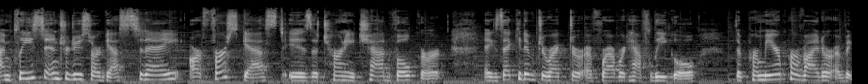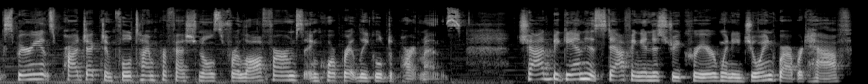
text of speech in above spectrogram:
I'm pleased to introduce our guest today. Our first guest is attorney Chad Volkert, Executive Director of Robert Half Legal, the premier provider of experienced project and full time professionals for law firms and corporate legal departments. Chad began his staffing industry career when he joined Robert Half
